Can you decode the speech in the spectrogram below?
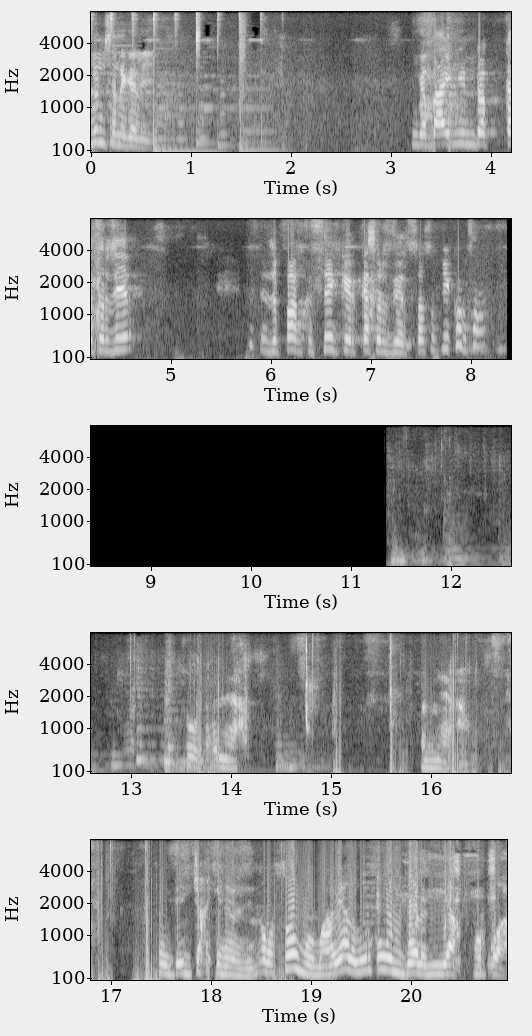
ñun Sénégalais yi nga bàyyi ñun ndog quatorze heures je pense que cinq heures quatorze heures ça suffit comme ça foofu dafa neex dafa neex tey day jox énergie non soo moment yàlla war ko woon boole ñu yàq pour quoi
